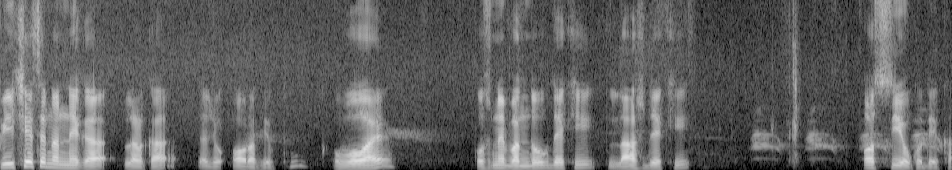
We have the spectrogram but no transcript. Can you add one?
पीछे से नन्हे का लड़का या जो और अभियुक्त है वो आए उसने बंदूक देखी लाश देखी और सीओ को देखा।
